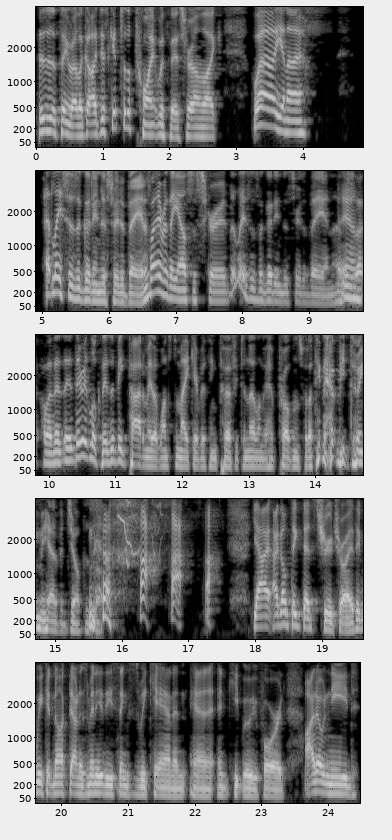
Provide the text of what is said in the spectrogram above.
this is the thing, right? Like, I just get to the point with this where I'm like, well, you know, at least it's a good industry to be in. It's like everything else is screwed, but at least it's a good industry to be in. Yeah. Uh, there, there, look, there's a big part of me that wants to make everything perfect and no longer have problems, but I think that would be doing me out of a job as well. yeah, I, I, don't think that's true, Troy. I think we could knock down as many of these things as we can and and, and keep moving forward. I don't need.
